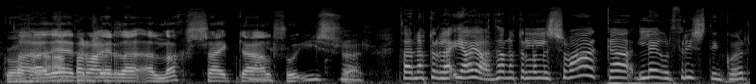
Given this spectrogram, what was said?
Sko, það, er bara- verið að- lögssækja alls og Ísrael það er náttúrulega, já, já, það er náttúrulega svaka legur þrýstingur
